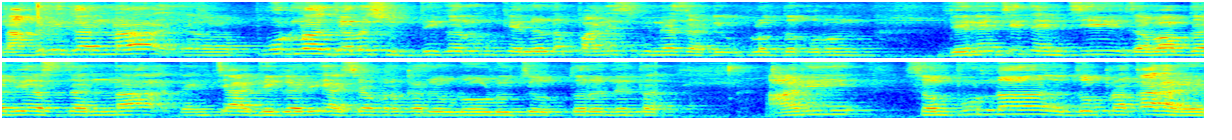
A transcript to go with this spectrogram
नागरिकांना पूर्ण जलशुद्धीकरण केलेलं पाणीच पिण्यासाठी उपलब्ध करून देण्याची त्यांची जबाबदारी असताना त्यांचे अधिकारी अशा प्रकारे उडवडूचे उत्तरं देतात. आणि संपूर्ण जो प्रकार आहे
